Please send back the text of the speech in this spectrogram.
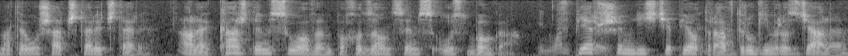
Mateusza 4:4 ale każdym słowem pochodzącym z ust Boga. W pierwszym liście Piotra, w drugim rozdziale,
